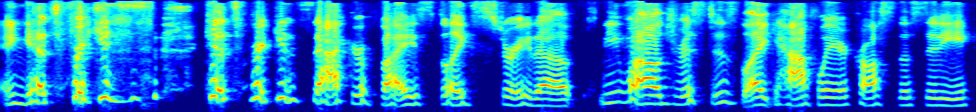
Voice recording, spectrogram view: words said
and gets freaking gets freaking sacrificed like straight up. Meanwhile Drizzt is like halfway across the city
